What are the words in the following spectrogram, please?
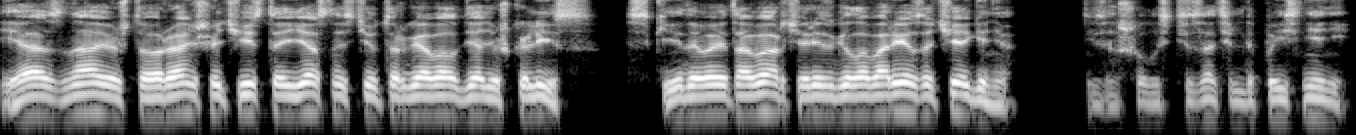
«Я знаю, что раньше чистой ясностью торговал дядюшка Лис, скидывая товар через головореза Чегиню», и зашел истязатель до пояснений.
